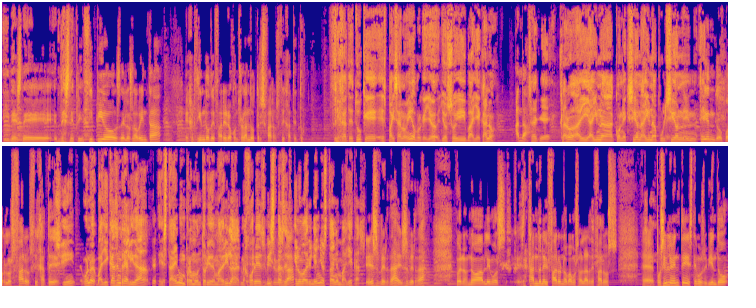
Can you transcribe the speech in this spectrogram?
y desde, desde principios de los 90 ejerciendo de farero, controlando tres faros, fíjate tú. Fíjate tú que es paisano mío, porque yo, yo soy vallecano. Anda. O sea que, claro, hay, hay una conexión, hay una pulsión. Entiendo, por los faros, fíjate. Sí, bueno, Vallecas en realidad está en un promontorio de Madrid. Las mejores vistas del cielo madrileño están en Vallecas. Es verdad, es verdad. Bueno, no hablemos, estando en el faro, no vamos a hablar de faros. Eh, posiblemente estemos viviendo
